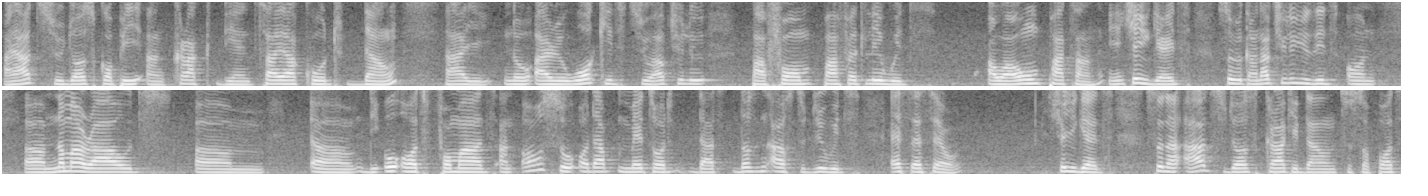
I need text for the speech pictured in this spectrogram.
I had to just copy and crack the entire code down. I you know I rework it to actually perform perfectly with our own pattern sure you get so we can actually use it on um, normal routes um, um, the OAuth formats and also other method that doesn't have to do with SSL sure you get. So now i had to just crack it down to support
